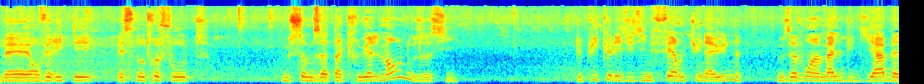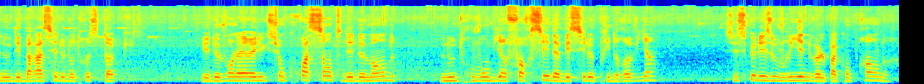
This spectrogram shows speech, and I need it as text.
Mais en vérité, est-ce notre faute? Nous sommes atteints cruellement, nous aussi. Depuis que les usines ferment une à une, nous avons un mal du diable à nous débarrasser de notre stock. Et devant la réduction croissante des demandes, nous nous trouvons bien forcés d'abaisser le prix de revient. C'est ce que les ouvriers ne veulent pas comprendre.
